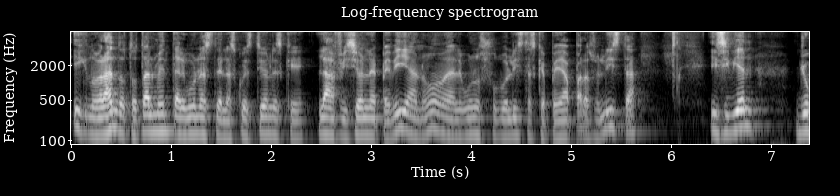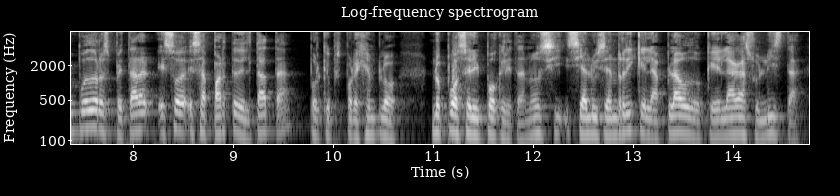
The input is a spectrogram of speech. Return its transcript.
ignorando totalmente algunas de las cuestiones que la afición le pedía, ¿no? Algunos futbolistas que pedía para su lista. Y si bien yo puedo respetar eso, esa parte del Tata, porque, pues, por ejemplo, no puedo ser hipócrita, ¿no? Si, si a Luis Enrique le aplaudo que él haga su lista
